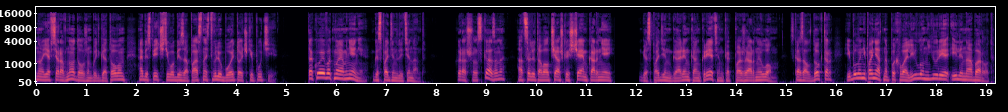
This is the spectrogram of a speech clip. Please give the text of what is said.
но я все равно должен быть готовым обеспечить его безопасность в любой точке пути. Такое вот мое мнение, господин лейтенант. Хорошо сказано, отсалютовал чашкой с чаем Корней. «Господин Гарин конкретен, как пожарный лом», — сказал доктор, и было непонятно, похвалил он Юрия или наоборот.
